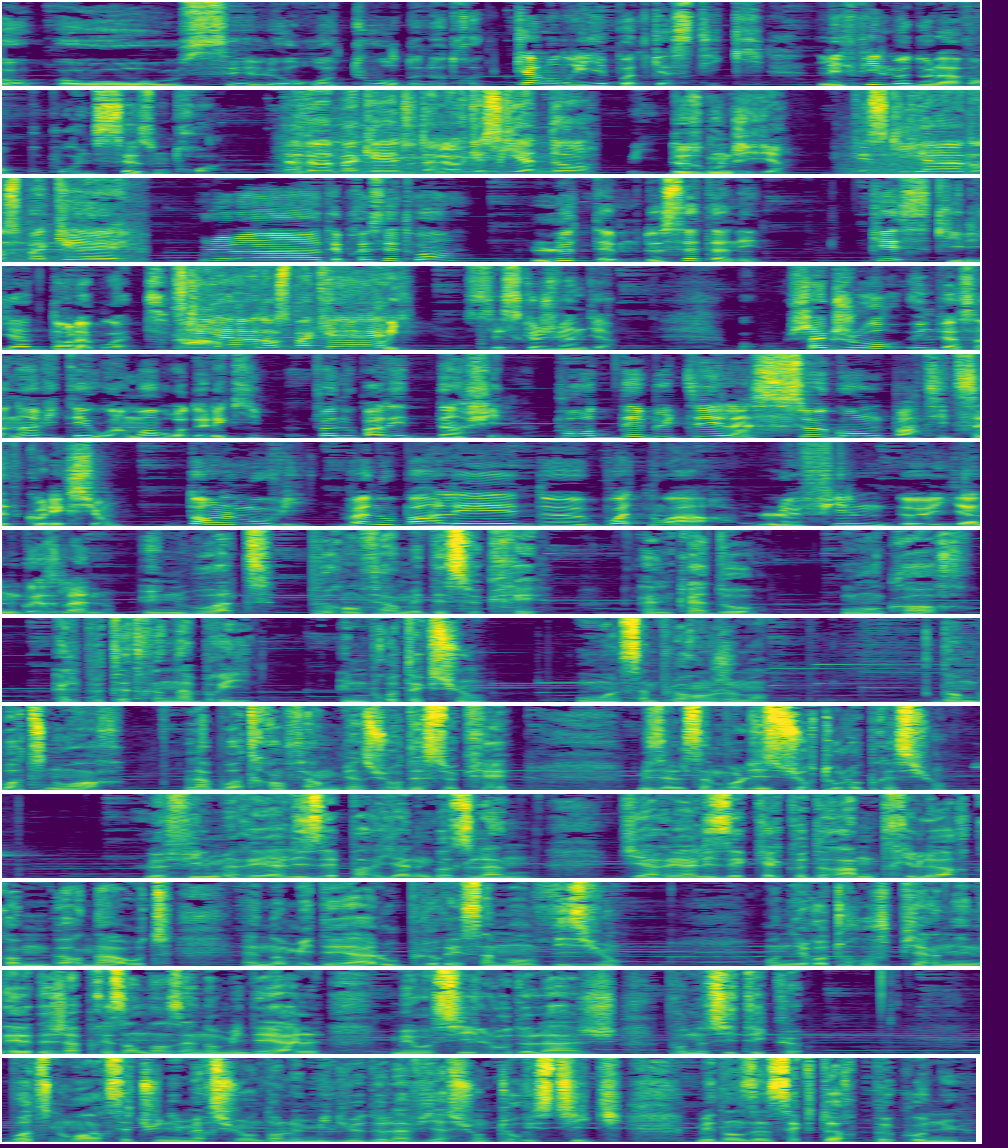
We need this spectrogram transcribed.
ho ho, c'est le retour de notre calendrier podcastique, les films de l'Avent pour une saison 3. T'avais un paquet tout à l'heure, qu'est-ce qu'il y a dedans? Oui, deux secondes, j'y viens. Qu'est-ce qu'il y a dans ce paquet? Oulala, t'es pressé toi hein? Le thème de cette année, qu'est-ce qu'il y a dans la boîte? Qu'est-ce qu'il y a dans ce paquet? Oui, c'est ce que je viens de dire. Bon, chaque jour, une personne invitée ou un membre de l'équipe va nous parler d'un film. Pour débuter la seconde partie de cette collection, dans le movie, va nous parler de Boîte Noire, le film de Yann Gozlan. Une boîte peut renfermer des secrets, un cadeau ou encore, elle peut être un abri, une protection ou un simple rangement. Dans Boîte Noire, la boîte renferme bien sûr des secrets, mais elle symbolise surtout l'oppression. Le film est réalisé par Yann Gozlan, qui a réalisé quelques drames thrillers comme Burnout, Un homme idéal ou plus récemment Vision. On y retrouve Pierre Ninet, déjà présent dans Un homme idéal, mais aussi Lou Delage, pour ne citer que. Boîte Noire, c'est une immersion dans le milieu de l'aviation touristique, mais dans un secteur peu connu.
